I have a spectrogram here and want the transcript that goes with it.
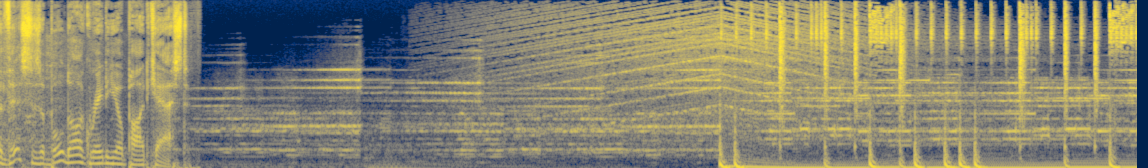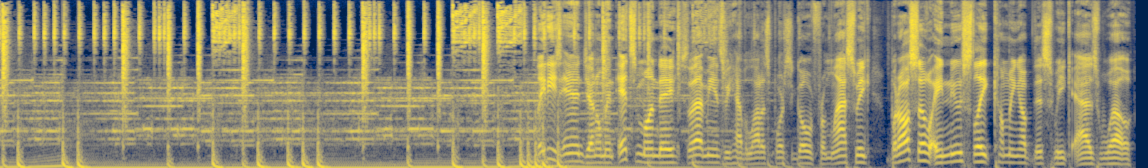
This is a Bulldog Radio podcast. Gentlemen, it's Monday, so that means we have a lot of sports to go from last week, but also a new slate coming up this week as well.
